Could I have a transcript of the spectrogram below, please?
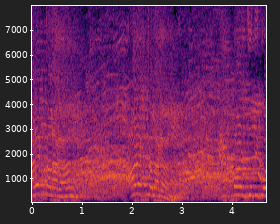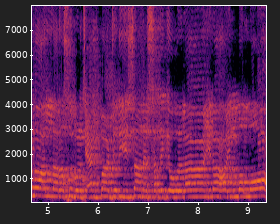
আরেকটা লাগান আরেকটা লাগান একবার যদি কোনো আল্লাহ রসুল বলেছে একবার যদি হিসানের সাথে কেউ বলে লা ইলাহা ইল্লাল্লাহ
